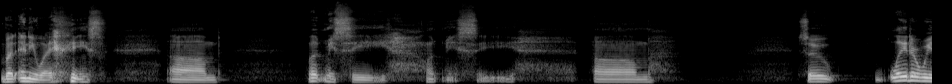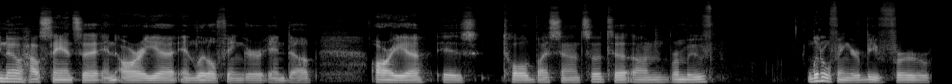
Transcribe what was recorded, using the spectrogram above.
but anyways, um, let me see. Let me see. Um, so later we know how Sansa and Arya and Littlefinger end up. Arya is told by Sansa to um, remove Littlefinger be for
